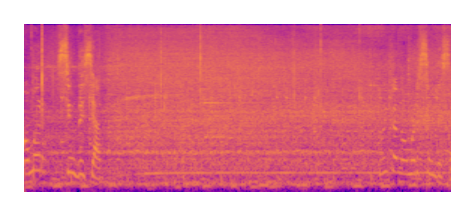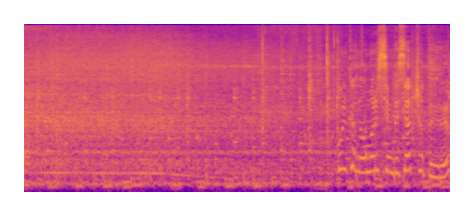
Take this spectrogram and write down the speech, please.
Номер 70. Кулька номер 70. Кулька номер 74.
